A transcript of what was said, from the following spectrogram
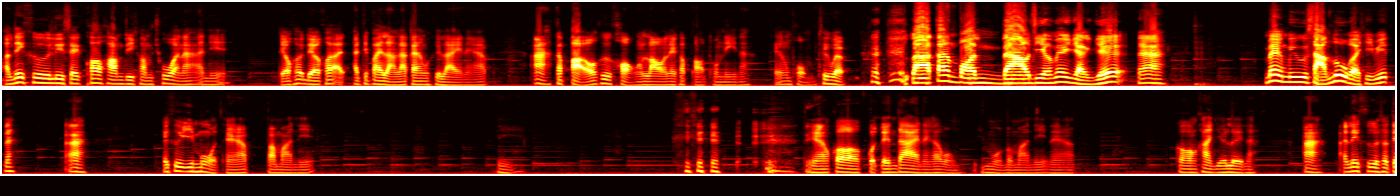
อันนี้คือรีเซ็ตข้อความดีความชั่วนะ อันนี้เดี๋ยวเดี๋ยวค่อยอธิบายหลังแล้วกันมันคืออะไรนะครับอะกระเป๋าก็คือของเราในกระเป๋าตรงนี้นะของผมซึ่งแบบลากันบอลดาวเดียวแม่งอย่างเยอะนะแม่งมีอยู่สามลูกอะชีวิตนะอะไอคืออีโมดนะครับประมาณนี้นี่ นี่ครับก็กดเล่นได้นะครับผมอีโมดประมาณนี้นะครับ ก็ค่อนข้างเยอะเลยนะ อะ อันนี้คือสเต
